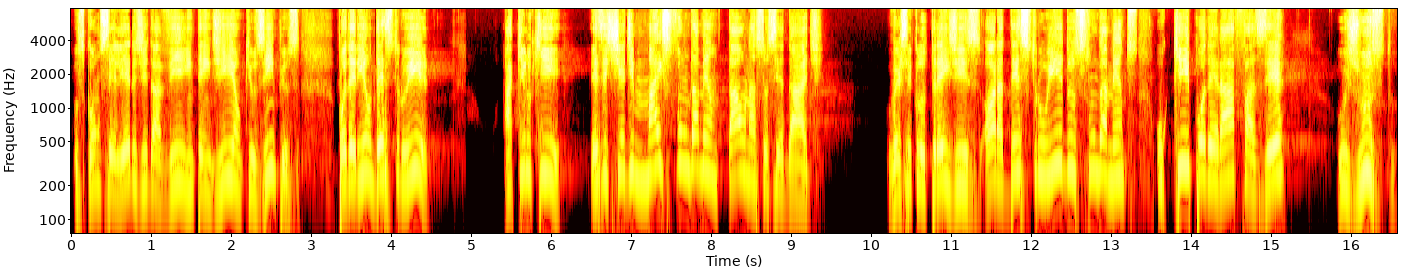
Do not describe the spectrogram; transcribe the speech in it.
os conselheiros de Davi entendiam que os ímpios poderiam destruir aquilo que existia de mais fundamental na sociedade. O versículo 3 diz: Ora, destruídos os fundamentos, o que poderá fazer o justo?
